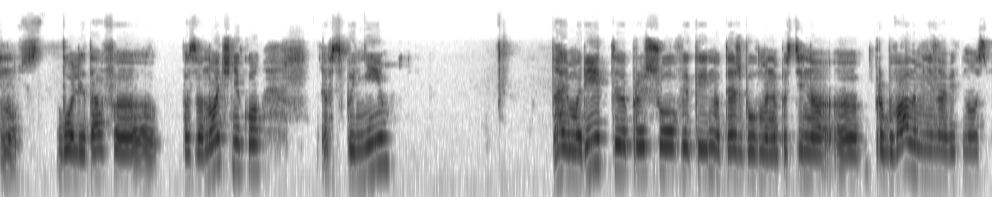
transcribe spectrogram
ну, болі да, в е, позвоночнику, в спині. Гайморіт е, пройшов, який ну, теж був в мене постійно е, пробивали мені навіть нос.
